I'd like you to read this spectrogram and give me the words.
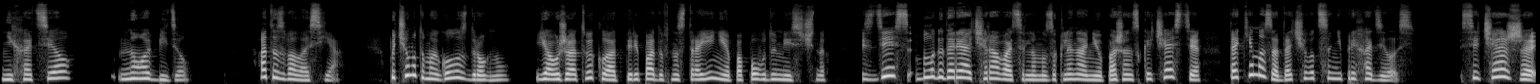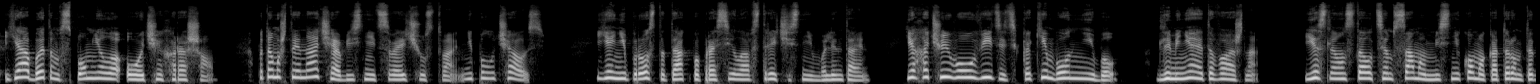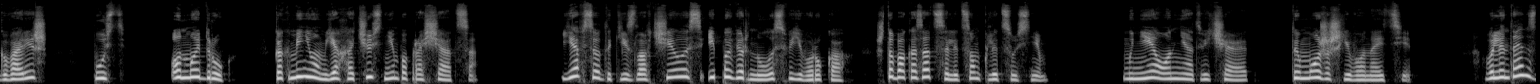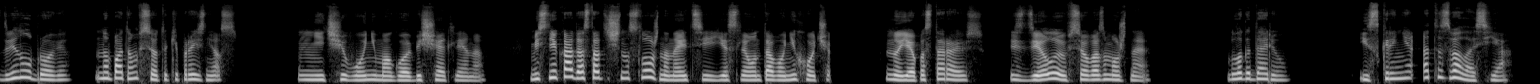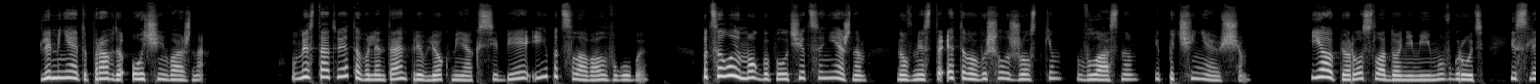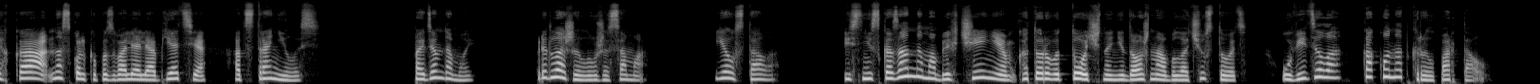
«Не хотел? но обидел. Отозвалась я. Почему-то мой голос дрогнул. Я уже отвыкла от перепадов настроения по поводу месячных. Здесь, благодаря очаровательному заклинанию по женской части, таким озадачиваться не приходилось. Сейчас же я об этом вспомнила очень хорошо, потому что иначе объяснить свои чувства не получалось. Я не просто так попросила о встрече с ним, Валентайн. Я хочу его увидеть, каким бы он ни был. Для меня это важно. Если он стал тем самым мясником, о котором ты говоришь, пусть. Он мой друг. Как минимум, я хочу с ним попрощаться. Я все-таки изловчилась и повернулась в его руках, чтобы оказаться лицом к лицу с ним. Мне он не отвечает. Ты можешь его найти. Валентайн сдвинул брови, но потом все-таки произнес. Ничего не могу обещать, Лена. Мясника достаточно сложно найти, если он того не хочет. Но я постараюсь. Сделаю все возможное. Благодарю. Искренне отозвалась я. Для меня это правда очень важно. Вместо ответа Валентайн привлек меня к себе и поцеловал в губы. Поцелуй мог бы получиться нежным, но вместо этого вышел жестким, властным и подчиняющим. Я уперлась ладонями ему в грудь и слегка, насколько позволяли объятия, отстранилась. «Пойдем домой», — предложила уже сама. Я устала. И с несказанным облегчением, которого точно не должна была чувствовать, увидела, как он открыл портал.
